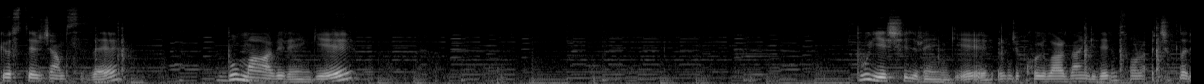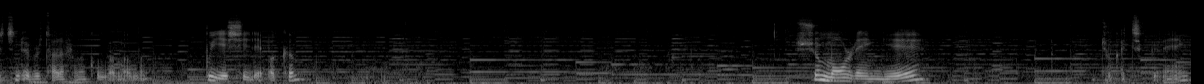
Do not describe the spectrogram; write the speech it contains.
göstereceğim size. Bu mavi rengi Bu yeşil rengi. Önce koyulardan gidelim sonra açıklar için öbür tarafını kullanalım. Bu yeşili bakın. Şu mor rengi. Çok açık bir renk.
